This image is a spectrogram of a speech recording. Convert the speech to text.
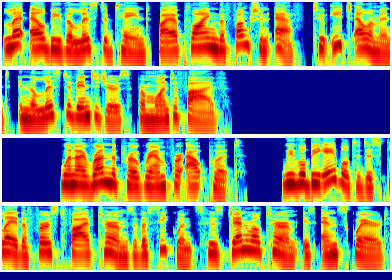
Let L be the list obtained by applying the function f to each element in the list of integers from 1 to 5. When I run the program for output, we will be able to display the first five terms of a sequence whose general term is n squared.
